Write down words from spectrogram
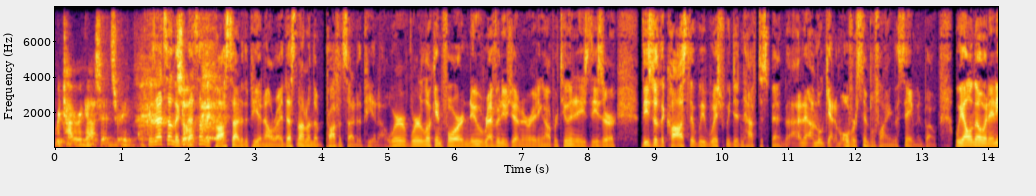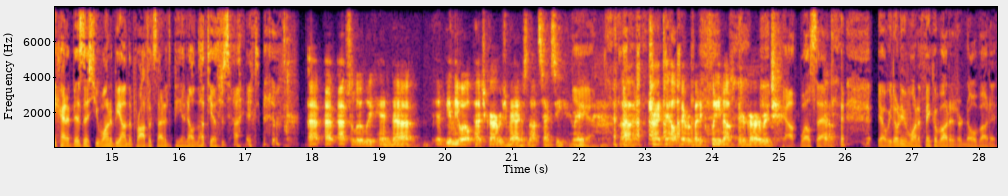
retiring assets, right? Because that's on the so, that's on the cost side of the P and L, right? That's not on the profit side of the P and L. We're we're looking for new revenue generating opportunities. These are these are the costs that we wish we didn't have to spend. And I'm again, I'm oversimplifying the statement, but we all know in any kind of business, you want to be on the profit side of the P and L, not the other side. uh, absolutely, and uh, being the oil patch garbage man is not sexy, right? Yeah, yeah. uh, trying to help everybody clean up their garbage. Yeah, well said. Yeah. yeah, we don't even want to think about it or know about it.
